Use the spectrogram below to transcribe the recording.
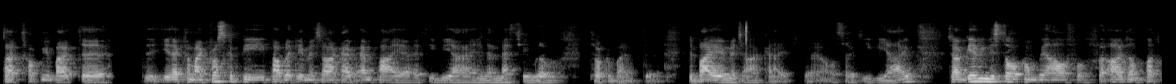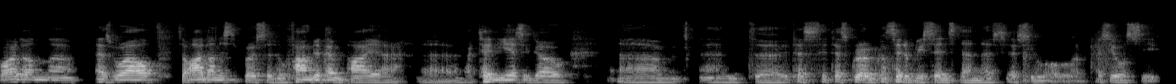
start talking about the the electron microscopy public image archive EMPIAR at EBI, and then Matthew will talk about the, the bioimage archive uh, also at EBI. So I'm giving this talk on behalf of uh, Ardan Patwardhan uh, as well. So Ardan is the person who founded EMPIAR uh, 10 years ago, um, and uh, it has it has grown considerably since then, as, as you will as you will see.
